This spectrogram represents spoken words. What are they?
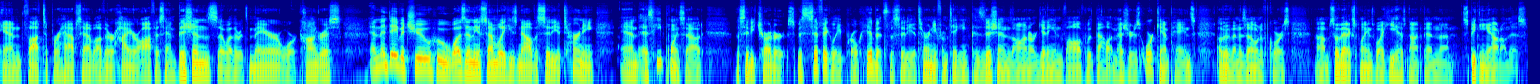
and thought to perhaps have other higher office ambitions, so whether it's mayor or Congress. And then David Chiu, who was in the assembly, he's now the city attorney. And as he points out, the city charter specifically prohibits the city attorney from taking positions on or getting involved with ballot measures or campaigns, other than his own, of course. Um, so that explains why he has not been um, speaking out on this.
